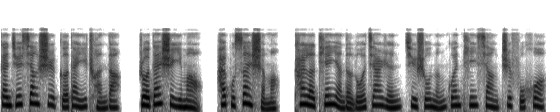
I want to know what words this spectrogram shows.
感觉像是隔代遗传的。若单是一貌还不算什么，开了天眼的罗家人据说能观天象知福祸。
